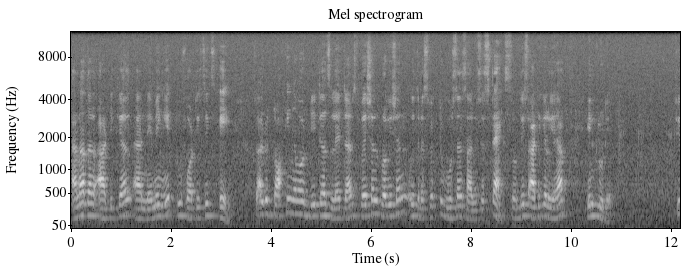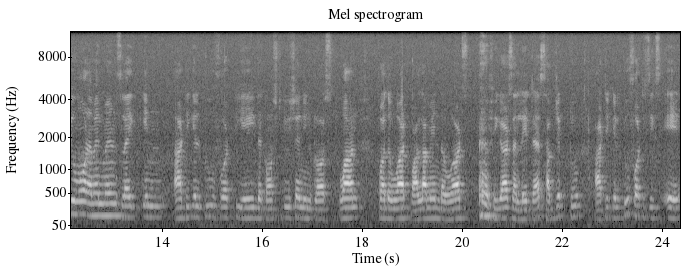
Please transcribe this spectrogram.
another article and naming it 246a so i'll be talking about details later. Special provision with respect to goods and services tax. So this article we have included. Few more amendments like in article 248 the constitution in clause 1 for the word parliament the words figures and letters subject to article 246a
